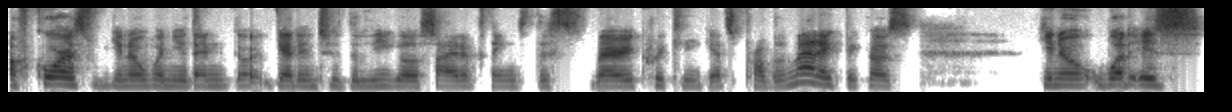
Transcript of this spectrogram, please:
of course you know when you then go, get into the legal side of things this very quickly gets problematic because you know what is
